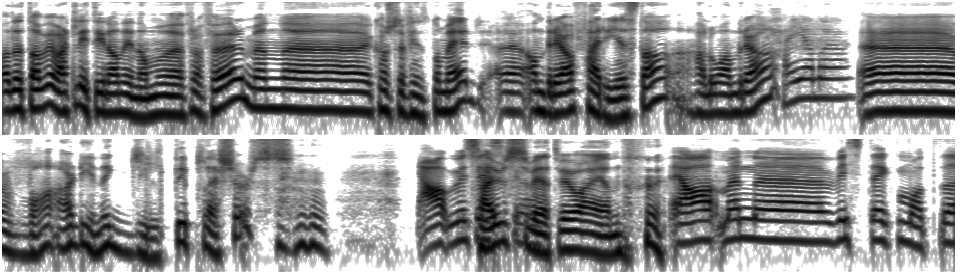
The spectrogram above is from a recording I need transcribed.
Og dette har vi vært litt innom eh, fra før, men eh, kanskje det finnes noe mer. Andrea Ferjestad. Hallo, Andrea. Hei. Eh, hva er dine guilty pleasures? Ja, Saus skal- vet vi jo er en. Ja, men hvis jeg på en måte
